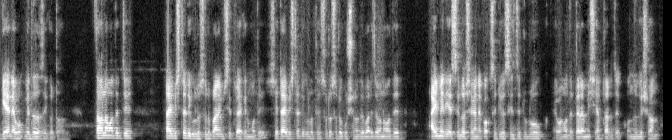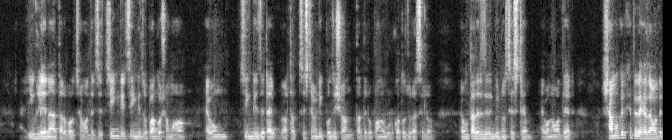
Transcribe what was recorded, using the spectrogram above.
জ্ঞান এবং মেধা যাচাই করতে হবে। তাহলে আমাদের যে টাইপ স্টাডিগুলো ছিল প্রাণী বিচিত্র একের মধ্যে, সেই টাইপ স্টাডিগুলো থেকে ছোটো ছোটো কোশ্চেন হতে পারে। যেমন আমাদের আইমেরিয়া ছিল, সেখানে কক্সিডিওসিস যে রোগ, এবং আমাদের প্যারামিশিয়াম তার যে কনজুগেশন ইউগ্লেনা তারপর হচ্ছে আমাদের যে চিংড়ি চিংড়ি যে উপাঙ্গ সমূহ এবং চিংড়ির যে টাইপ অর্থাৎ সিস্টেমেটিক পজিশন তাদের উপাঙ্গগুলো কত জোড়া ছিল, এবং তাদের যে বিভিন্ন সিস্টেম এবং আমাদের শামুকের ক্ষেত্রে দেখা যায় আমাদের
